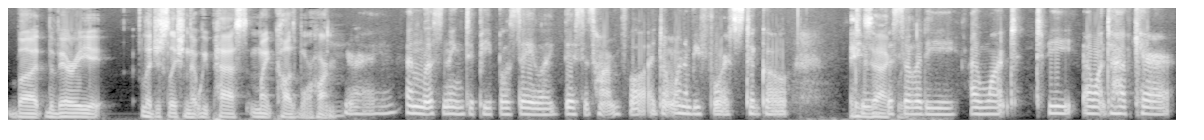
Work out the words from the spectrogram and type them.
but the very legislation that we pass might cause more harm. Right. And listening to people say like this is harmful. I don't want to be forced to go to exactly. a facility. I want to be I want to have care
